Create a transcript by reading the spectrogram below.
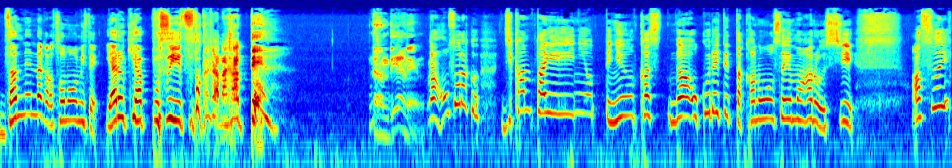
残念ながらそのお店やる気アップスイーツとかがなかったなんでやねん。まあ、おそらく時間帯によって入荷が遅れてた可能性もあるし明日以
